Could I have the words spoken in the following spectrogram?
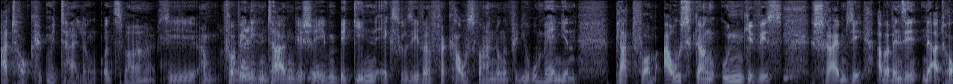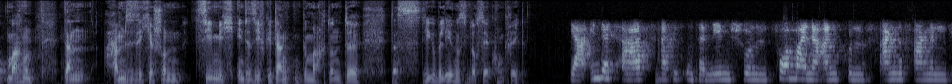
Ad-Hoc-Mitteilung. Und zwar, Sie haben vor wenigen Tagen geschrieben, Beginn exklusiver Verkaufsverhandlungen für die Rumänien-Plattform. Ausgang ungewiss, schreiben Sie. Aber wenn Sie eine Ad-Hoc machen, dann haben Sie sich ja schon ziemlich intensiv Gedanken gemacht. Und äh, das, die Überlegungen sind doch sehr konkret. Ja, in der Tat hat das Unternehmen schon vor meiner Ankunft angefangen,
